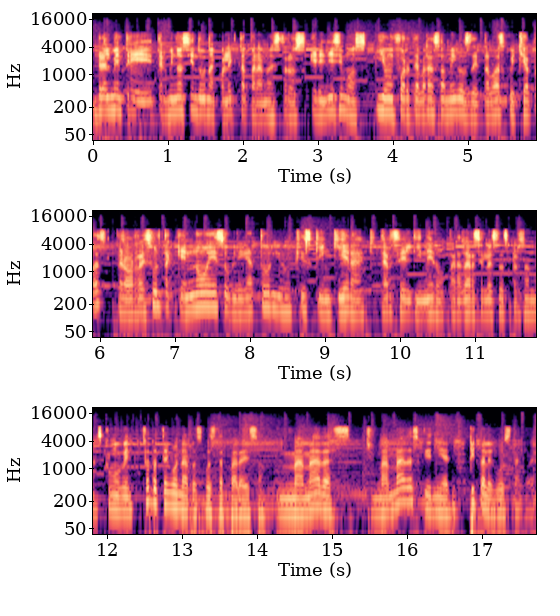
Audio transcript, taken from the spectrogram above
realmente terminó siendo una colecta para nuestros queridísimos y un fuerte abrazo amigos de Tabasco y Chiapas, pero resulta que no es obligatorio, que es quien quiera quitarse el dinero para dárselo a estas personas, como ven. Solo tengo una respuesta para eso. Mamadas. Mamadas que ni al pito le gustan, güey.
